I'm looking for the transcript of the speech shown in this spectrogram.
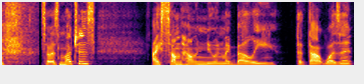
so, as much as I somehow knew in my belly that that wasn't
